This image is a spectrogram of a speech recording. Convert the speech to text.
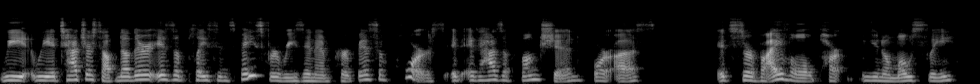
We we attach ourselves. Now there is a place and space for reason and purpose, of course. It it has a function for us. It's survival part, you know, mostly,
